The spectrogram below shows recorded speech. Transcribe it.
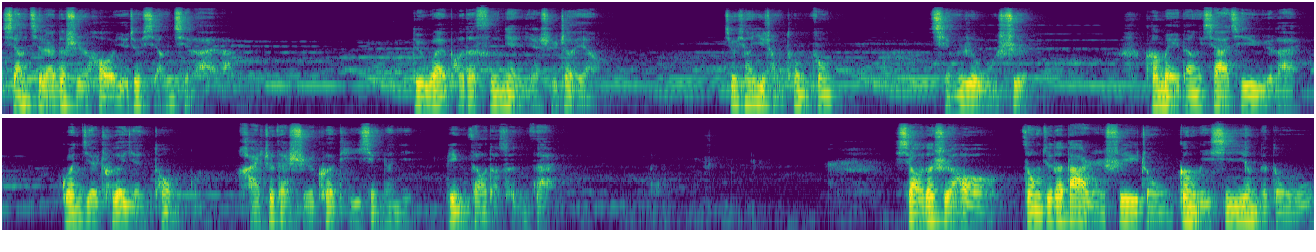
想起来的时候也就想起来了。对外婆的思念也是这样，就像一场痛风，晴日无事，可每当下起雨来，关节处的隐痛。还是在时刻提醒着你病灶的存在。小的时候，总觉得大人是一种更为心硬的动物。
